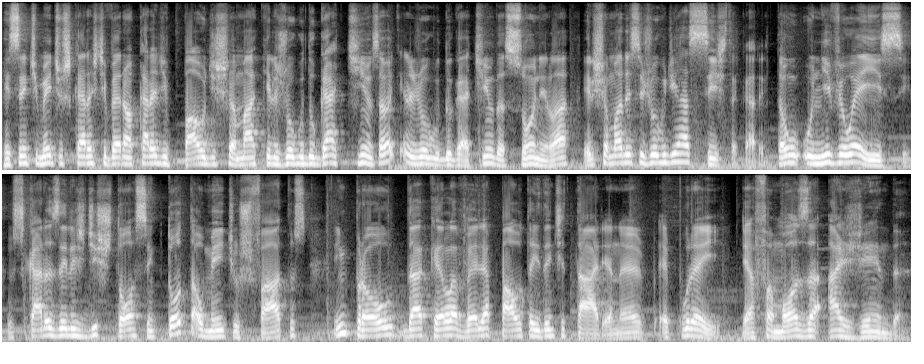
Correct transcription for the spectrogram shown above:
Recentemente os caras tiveram a cara de pau de chamar aquele jogo do gatinho, sabe aquele jogo do gatinho da Sony lá? Eles chamaram esse jogo de racista, cara. Então o nível é esse. Os caras eles distorcem totalmente os fatos em prol daquela velha pauta identitária, né? É por aí. É a famosa agenda.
